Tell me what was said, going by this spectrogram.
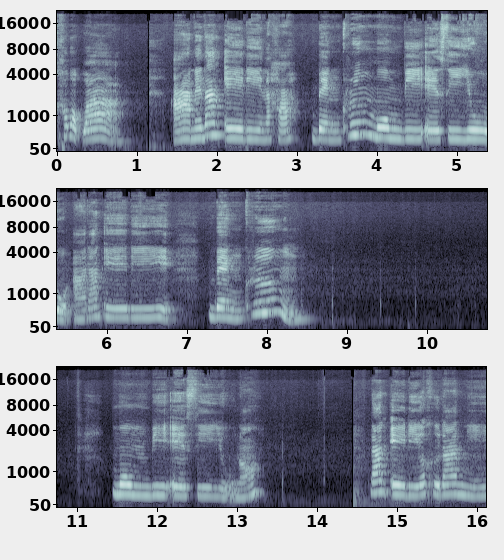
เขาบอกว่า อ่า ในด้าน AD นะคะ แบ่งครึ่งมุม BAC อยู่อ่า ด้าน AD แบ่งครึ่ง มุม BAC อยู่เนาะ ด้าน AD ก็คือด้านนี้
